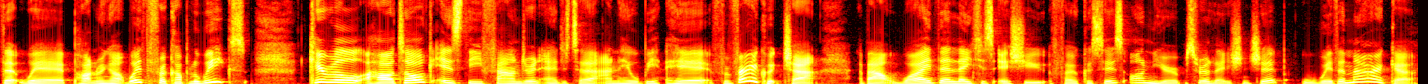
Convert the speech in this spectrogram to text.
that we're partnering up with for a couple of weeks. Kyrill Hartog is the founder and editor, and he'll be here for a very quick chat about why their latest issue focuses on Europe's relationship with America.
